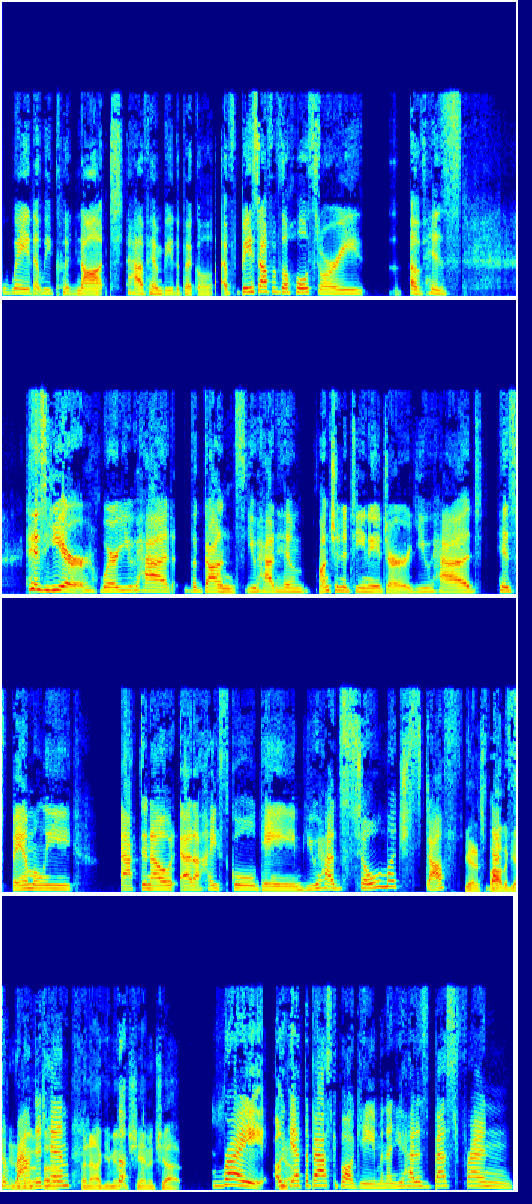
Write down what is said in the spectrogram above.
way that we could not have him be the pickle. Based off of the whole story of his his year where you had the guns, you had him punching a teenager, you had his family acting out at a high school game. You had so much stuff had his father that surrounded a- a- him. an argument The- with Shannon Sharpe. Right. Oh, Yeah. at the basketball game, and then you had his best friend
